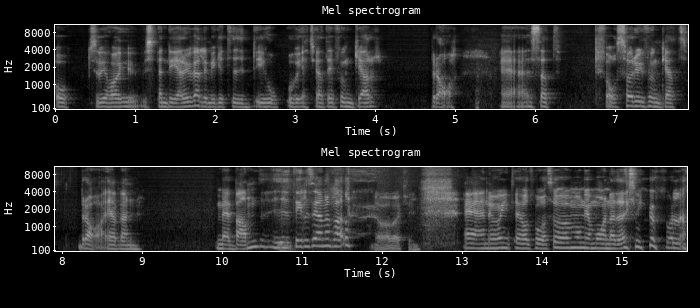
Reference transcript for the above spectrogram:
och så vi har ju, spenderar ju väldigt mycket tid ihop och vet ju att det funkar bra. Eh, så att för oss har det ju funkat bra även med band hittills i alla fall. Ja, verkligen. Eh, nu har jag inte hållit på så många månader så vi får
